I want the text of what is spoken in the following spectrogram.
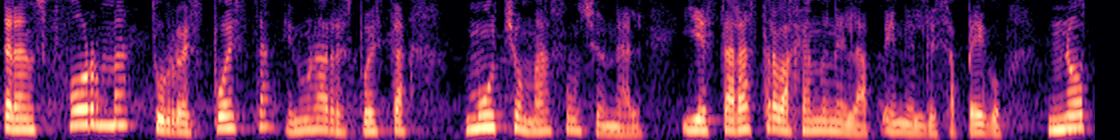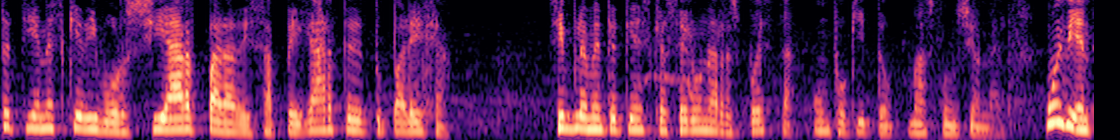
Transforma tu respuesta en una respuesta mucho más funcional y estarás trabajando en el, en el desapego. No te tienes que divorciar para desapegarte de tu pareja. Simplemente tienes que hacer una respuesta un poquito más funcional. Muy bien,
